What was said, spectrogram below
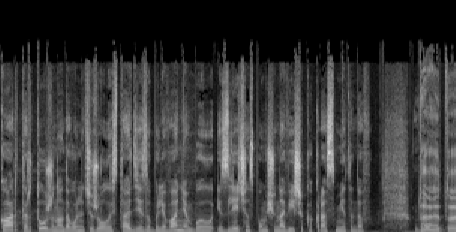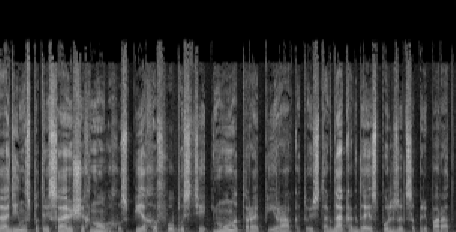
Картер тоже на довольно тяжелой стадии заболевания был излечен с помощью новейших как раз методов. Да, это один из потрясающих новых успехов в области иммунотерапии рака. То есть тогда, когда используется препарат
